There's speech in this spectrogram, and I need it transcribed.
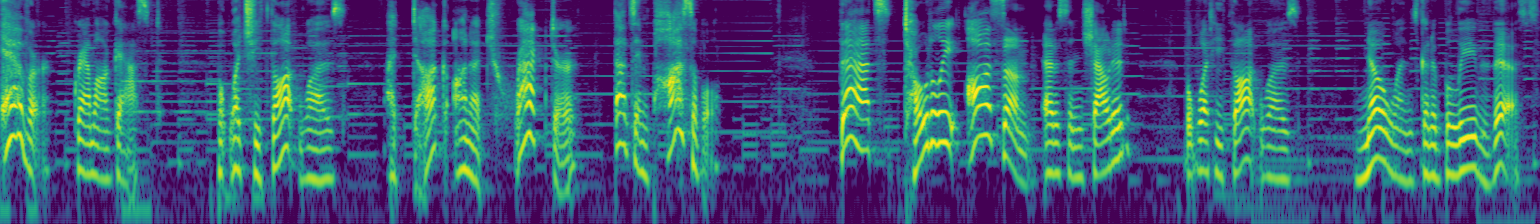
ever? Grandma gasped. But what she thought was, a duck on a tractor? That's impossible. That's totally awesome, Edison shouted. But what he thought was, no one's going to believe this.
